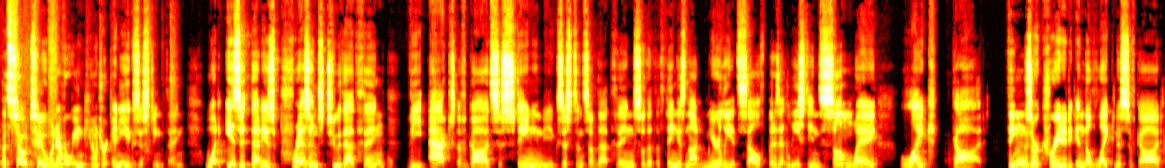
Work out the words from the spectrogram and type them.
But so too, whenever we encounter any existing thing, what is it that is present to that thing? The act of God sustaining the existence of that thing so that the thing is not merely itself, but is at least in some way like God. Things are created in the likeness of God.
